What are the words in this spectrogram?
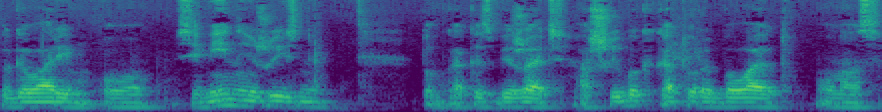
поговорим о семейной жизни, о том, как избежать ошибок, которые бывают у нас.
